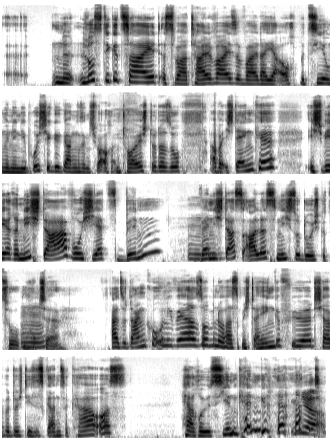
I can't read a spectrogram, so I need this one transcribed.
äh, eine lustige Zeit. Es war teilweise, weil da ja auch Beziehungen in die Brüche gegangen sind. Ich war auch enttäuscht oder so. Aber ich denke, ich wäre nicht da, wo ich jetzt bin, mhm. wenn ich das alles nicht so durchgezogen mhm. hätte. Also danke Universum, du hast mich dahin geführt. Ich habe durch dieses ganze Chaos Herr Röschen kennengelernt. Ja.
